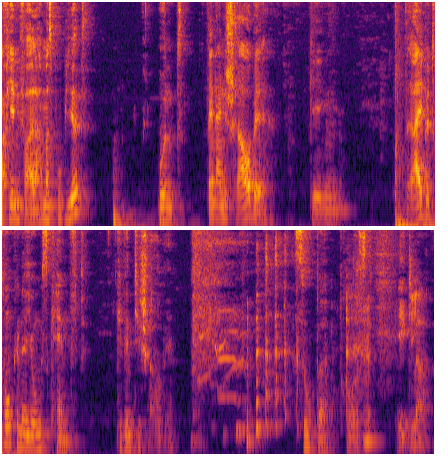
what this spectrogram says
auf jeden Fall haben wir es probiert. Und wenn eine Schraube gegen drei betrunkene Jungs kämpft, gewinnt die Schraube. Super. Prost. Eklar.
